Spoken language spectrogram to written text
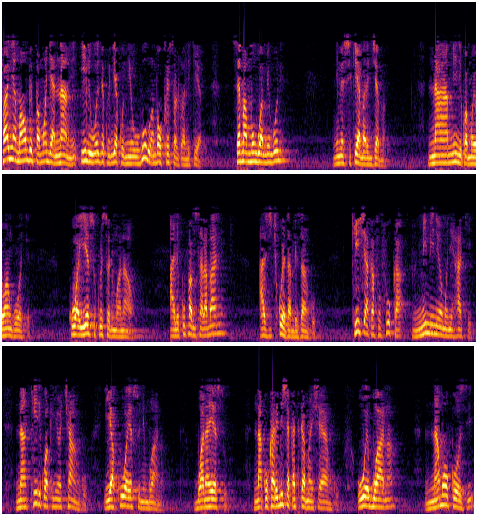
Fanya maombi pamoja nami ili uweze kuingia kwenye uhuru ambao kristo alituandikia. Sema mungu wa mbinguni nimesikia habari njema naamini kwa moyo wangu wote kuwa yesu kristo ni mwanao. Alikufa msalabani azichukue dhambi zangu. Kisha akafufuka mimi niwe mwenye haki nakiri kwa kinywa changu ya kuwa yesu ni bwana. Bwana yesu nakukaribisha katika maisha yangu. Uwe bwana na mwokozi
